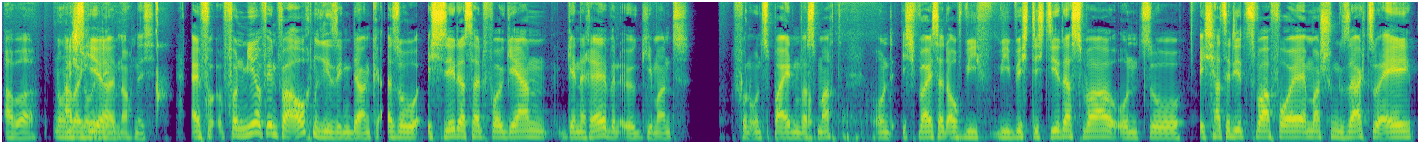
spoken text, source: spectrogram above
aber noch Aber nicht so hier noch nicht. Von mir auf jeden Fall auch einen riesigen Dank. Also ich sehe das halt voll gern generell, wenn irgendjemand von uns beiden was macht. Und ich weiß halt auch, wie, wie wichtig dir das war. Und so, ich hatte dir zwar vorher immer schon gesagt, so, ey,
